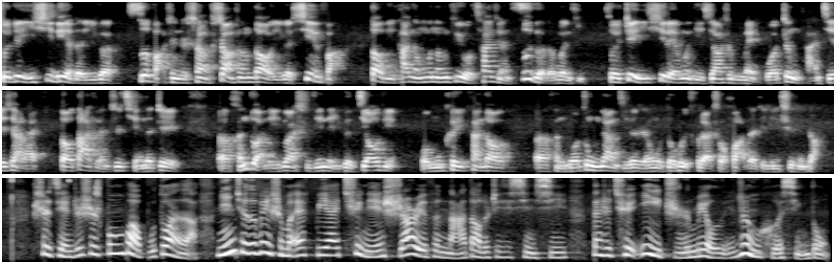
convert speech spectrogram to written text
所以这一系列的一个司法，甚至上上升到一个宪法，到底他能不能具有参选资格的问题？所以这一系列问题将是美国政坛接下来到大选之前的这呃很短的一段时间的一个焦点。我们可以看到。呃，很多重量级的人物都会出来说话，在这件事情上，是简直是风暴不断啊！您觉得为什么 FBI 去年十二月份拿到了这些信息，但是却一直没有任何行动？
